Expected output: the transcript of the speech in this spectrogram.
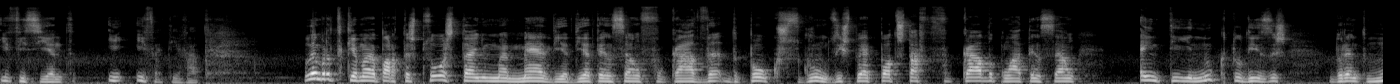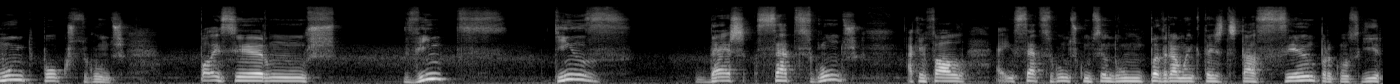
eficiente e efetiva. Lembra-te que a maior parte das pessoas tem uma média de atenção focada de poucos segundos, isto é, pode estar focado com a atenção em ti no que tu dizes durante muito poucos segundos. Podem ser uns 20, 15, 10, 7 segundos Há quem fale em 7 segundos como sendo um padrão em que tens de estar sempre a conseguir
